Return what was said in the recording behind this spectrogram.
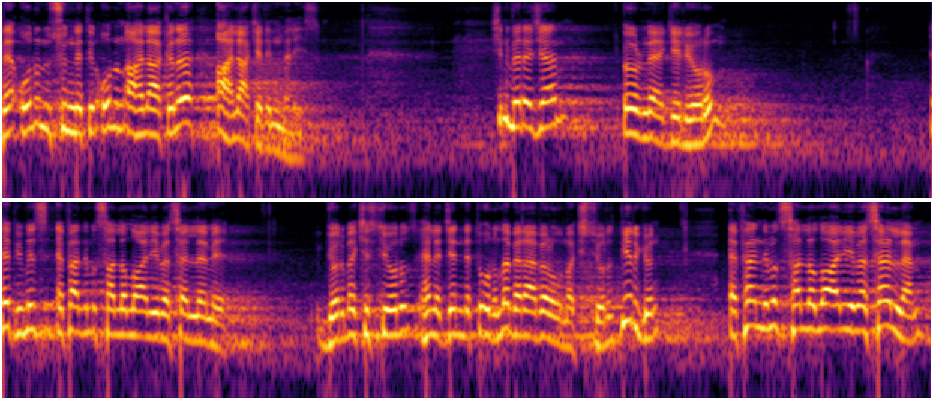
ve onun sünnetin, onun ahlakını ahlak edinmeliyiz. Şimdi vereceğim örneğe geliyorum. Hepimiz Efendimiz sallallahu aleyhi ve sellemi görmek istiyoruz. Hele cennette onunla beraber olmak istiyoruz. Bir gün Efendimiz sallallahu aleyhi ve sellem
